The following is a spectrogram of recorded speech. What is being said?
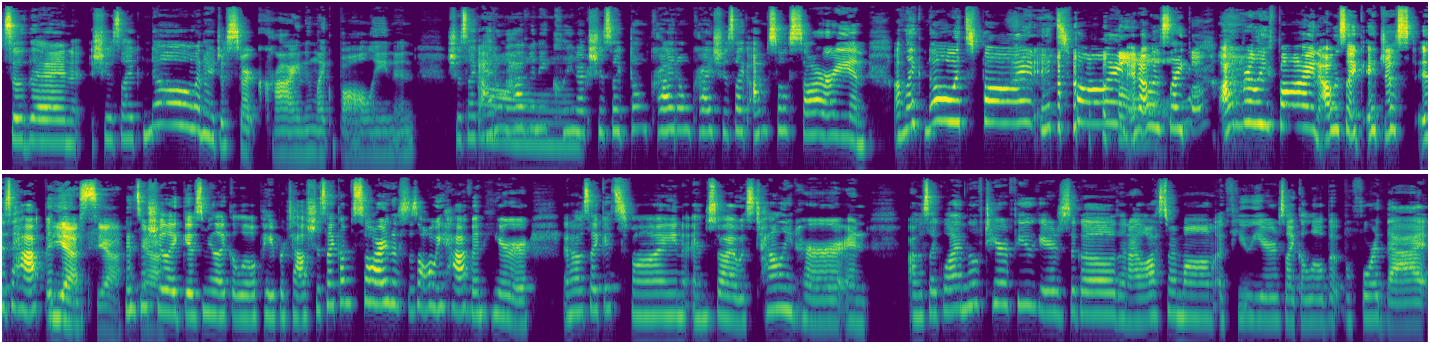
So then she was like, no. And I just start crying and like bawling. And she's like, I don't have any Kleenex. She's like, don't cry, don't cry. She's like, I'm so sorry. And I'm like, no, it's fine. It's fine. and I was like, I'm really fine. I was like, it just is happening. yes, yeah. And so yeah. she like gives me like a little paper towel. She's like, I'm sorry, this is all we have in here. And I was like, it's fine. And so I was telling her, and I was like, well, I moved here a few years ago. Then I lost my mom a few years, like a little bit before that.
